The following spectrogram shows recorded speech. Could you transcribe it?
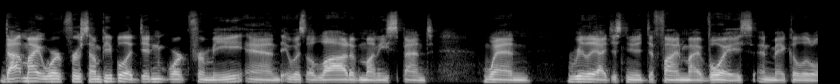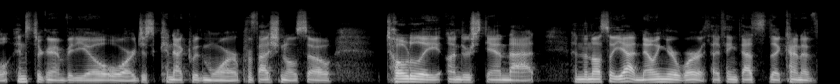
that might work for some people. It didn't work for me. And it was a lot of money spent when really I just needed to find my voice and make a little Instagram video or just connect with more professionals. So, totally understand that and then also yeah knowing your worth i think that's the kind of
